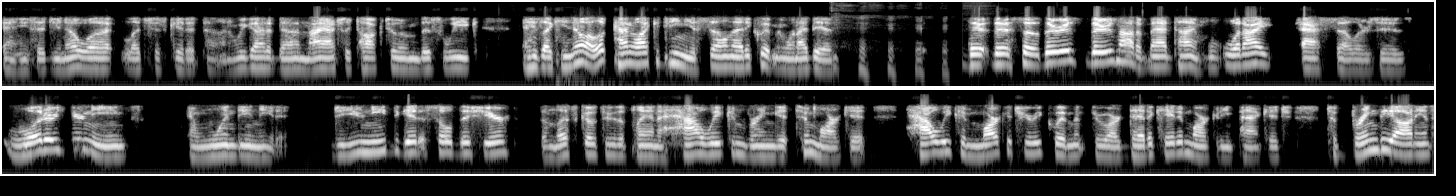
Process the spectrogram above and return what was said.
And he said, you know what? Let's just get it done. And we got it done. And I actually talked to him this week. And he's like, you know, I look kind of like a genius selling that equipment when I did. there, there, so there is there is not a bad time. What I ask sellers is, what are your needs, and when do you need it? Do you need to get it sold this year? Then let's go through the plan of how we can bring it to market how we can market your equipment through our dedicated marketing package to bring the audience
